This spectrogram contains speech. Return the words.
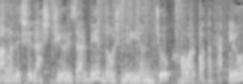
বাংলাদেশের রাষ্ট্রীয় রিজার্ভে দশ বিলিয়ন যোগ হওয়ার কথা থাকলেও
